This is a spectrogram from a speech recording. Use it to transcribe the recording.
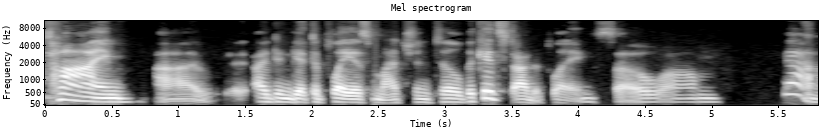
time uh, i didn't get to play as much until the kids started playing so um, yeah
